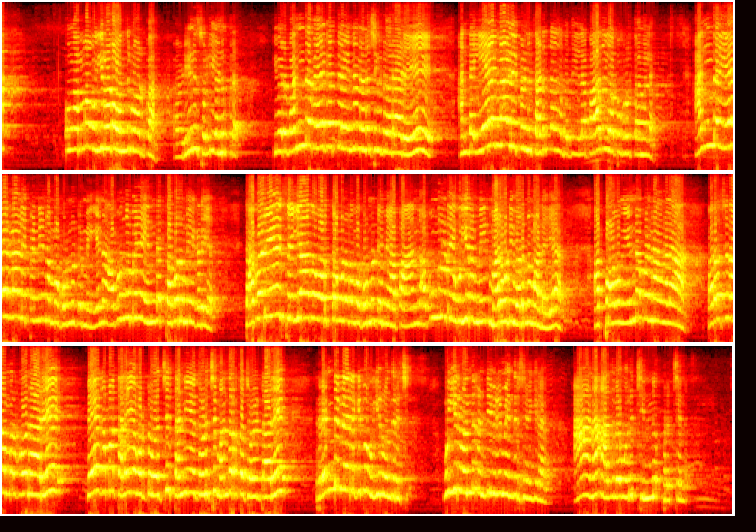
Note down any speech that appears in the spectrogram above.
உங்க அம்மா உயிரோட வந்துருவாருப்பா அப்படின்னு சொல்லி அனுப்புற இவர் வந்த வேகத்துல என்ன நினைச்சுக்கிட்டு வராரு? அந்த ஏகாளி பெண்ணு தடுத்தாங்க பாத்தீங்களா? பாதுகாப்பு கொடுத்தாங்கல்ல. அந்த ஏகாளி பெண்ணை நம்ம கொண்டுட்டோமே ஏன்னா அவங்க மேல எந்த தவறுமே கிடையாது. தவறே செய்யாத ஒருத்தவங்களை நம்ம கொண்டுட்டோமே அப்ப அந்த- அவங்களுடைய உயிர் மீன் மறுபடியும் வரணுமாடையா அப்ப அவங்க என்ன பண்ணாங்களா? பரசுராமர் போனாரு. வேகமா தலையை ஒட்டு வச்சு தண்ணியை தொளிச்சு மந்திரத்தை சொல்லிட்டாரு. ரெண்டு பேருக்குமே உயிர் வந்துருச்சு. உயிர் வந்து ரெண்டு பேருமே எந்திரிச்சு நிக்கிறாங்க. ஆனா அதுல ஒரு சின்ன பிரச்சனை.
